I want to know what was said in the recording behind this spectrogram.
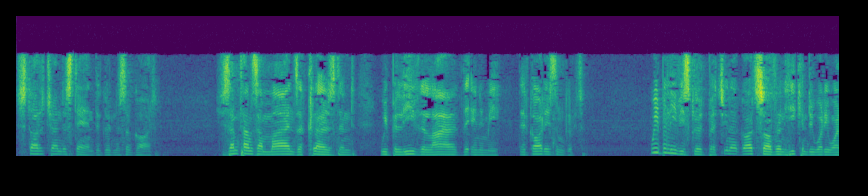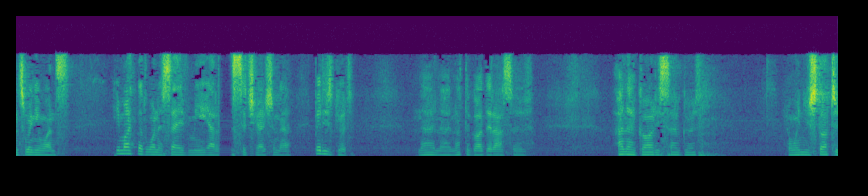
started to understand the goodness of God. Sometimes our minds are closed and we believe the lie of the enemy that God isn't good. We believe He's good, but you know, God's sovereign. He can do what He wants when He wants. He might not want to save me out of this situation now, but He's good. No, no, not the God that I serve. I know God is so good. And when you start to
